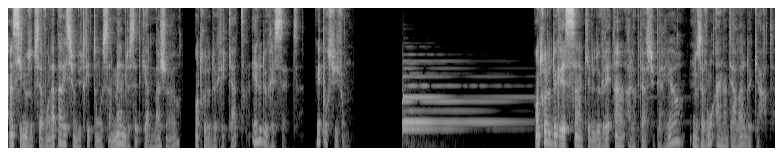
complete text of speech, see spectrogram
Ainsi nous observons l'apparition du triton au sein même de cette gamme majeure, entre le degré 4 et le degré 7. Mais poursuivons. Entre le degré 5 et le degré 1 à l'octave supérieure, nous avons un intervalle de quarte.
